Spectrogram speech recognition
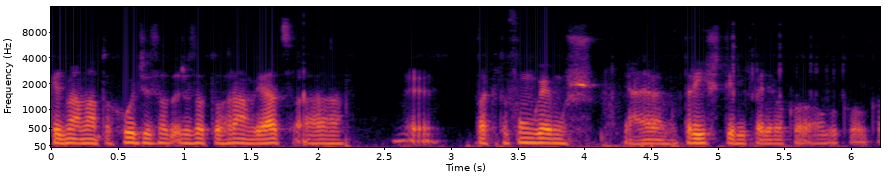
keď mám na to chuť, že sa, že sa to hrám viac a je, tak to funguje už, ja neviem, 3, 4, 5 rokov alebo koľko.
